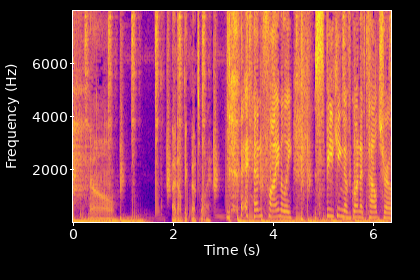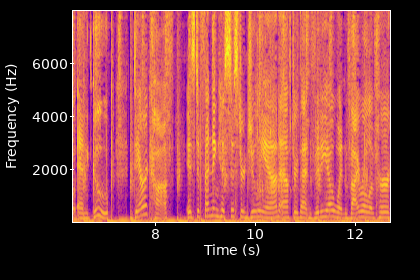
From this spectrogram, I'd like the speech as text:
no, I don't think that's why. And finally, speaking of Gwyneth Paltrow and Goop, Derek Hough is defending his sister Julianne after that video went viral of her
